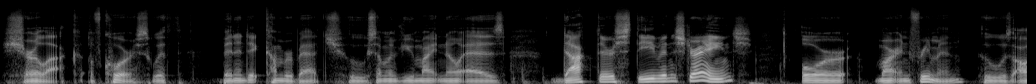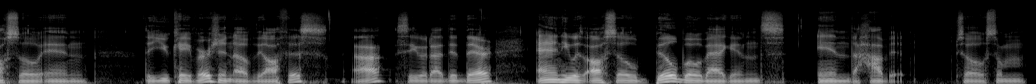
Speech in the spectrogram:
Sherlock, of course, with Benedict Cumberbatch, who some of you might know as Dr. Stephen Strange, or Martin Freeman, who was also in the UK version of The Office. Ah, see what I did there? And he was also Bilbo Baggins in The Hobbit. So some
